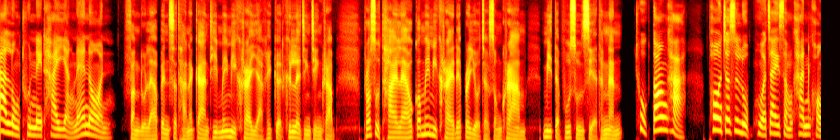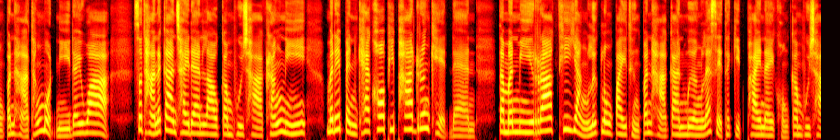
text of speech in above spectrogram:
การลงทุนในไทยอย่างแน่นอนฟังดูแล้วเป็นสถานการณ์ที่ไม่มีใครอยากให้เกิดขึ้นเลยจริง ๆ ครับ เพราะสุดท้ายแล้วก็ไม่มีใครได้ประโยชน์จากสงคราม มีแต่ผู้สูญเสียทั้งนั้น ถูกต้องค่ะ พอจะสรุปหัวใจสำคัญของปัญหาทั้งหมดนี้ได้ว่า สถานการณ์ชายแดนลาวกัมพูชาครั้งนี้ ไม่ได้เป็นแค่ข้อพิพาทเรื่องเขตแดน แต่มันมีรากที่อย่างลึกลงไปถึงปัญหาการเมืองและเศรษฐกิจภายในของกัมพูชา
